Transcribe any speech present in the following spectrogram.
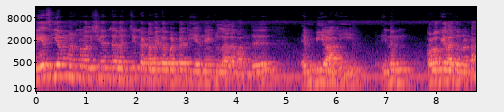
தேசியம் என்ற விஷயத்தை வச்சு கட்டமைக்கப்பட்ட டிஎன்ஏக்குள்ளால வந்து எம்பி ஆகி இன்னும் கொலோக்கியலா சொல்றேன்னா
